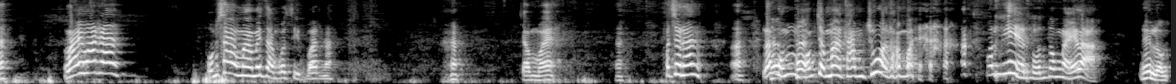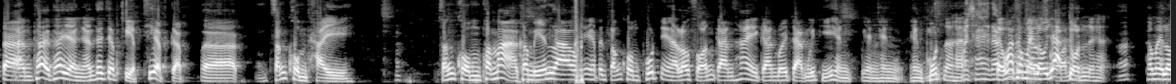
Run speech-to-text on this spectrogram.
ฮะหลายวัดนะ ผมสร้างมาไม่ต่ำกว่าสิบวัดนะฮะจำไว้ฮะเพราะฉะนั้นอะแล้วผมถ้าผมจะมาทำชั่วทำไมมันมีเหตุผลตรงไหนล่ะนี่หลวงตาถ้าถ้าอย่างนั้นถ้าจะเปรียบเทียบกับเอ่อสังคมไทย สังคมพม่าเขมรลาวนี่เป็นสังคมพุทธเนี่ยเราสอนการให้การบริจาควิถีแห่งแห่งแห่งแห่งพุทธนะฮะไม่ใช่นะแต่ว่าพระพุทธทำไมเรายากเจ้าสอนจนนะฮะฮะ ทำไมเรา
